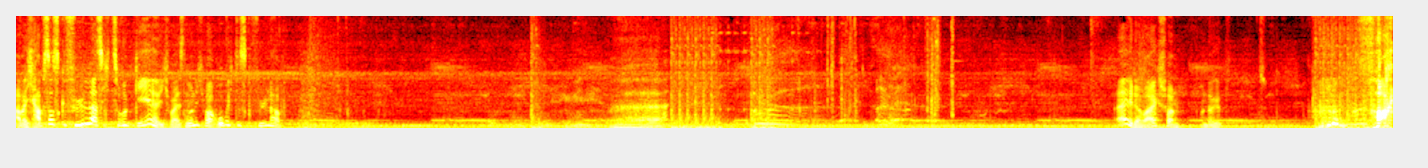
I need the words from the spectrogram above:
Aber ich habe das Gefühl, dass ich zurückgehe. Ich weiß nur nicht, warum ich das Gefühl habe. Ey, da war ich schon. Und da gibt's... Fuck!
